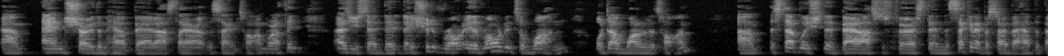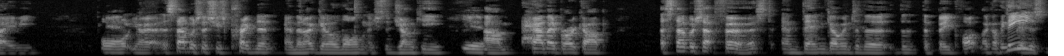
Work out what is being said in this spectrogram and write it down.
um, and show them how badass they are at the same time. Where I think, as you said, they, they should have rolled either rolled into one or done one at a time. Um, establish the badasses first, then the second episode they have the baby, or you know, establish that she's pregnant and they don't get along and she's a junkie. Yeah. Um, how they broke up, establish that first, and then go into the the, the B plot. Like I think The- they're just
